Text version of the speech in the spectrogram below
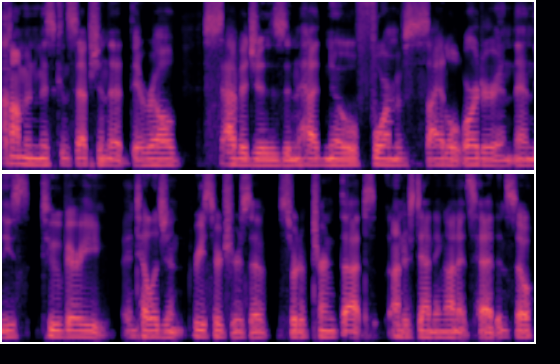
common misconception that they were all savages and had no form of societal order. And then these two very intelligent researchers have sort of turned that understanding on its head. And so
